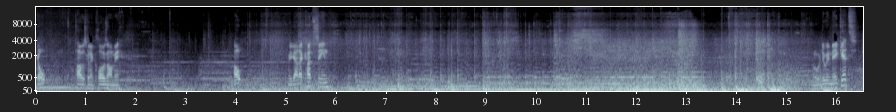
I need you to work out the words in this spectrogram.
Go. Thought it was gonna close on me. Oh. We got a cutscene. We make it?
